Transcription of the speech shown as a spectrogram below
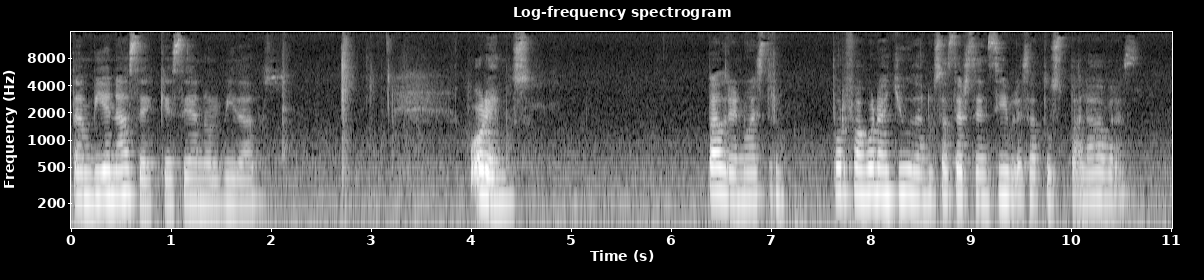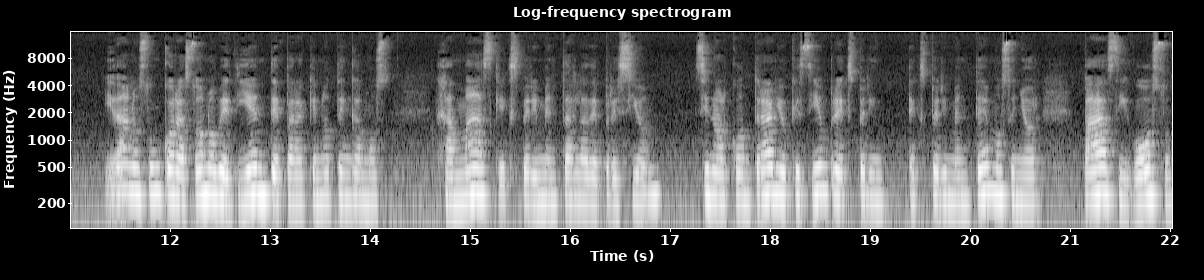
también hace que sean olvidados. Oremos. Padre nuestro, por favor ayúdanos a ser sensibles a tus palabras y danos un corazón obediente para que no tengamos jamás que experimentar la depresión, sino al contrario, que siempre experimentemos, Señor, paz y gozo,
